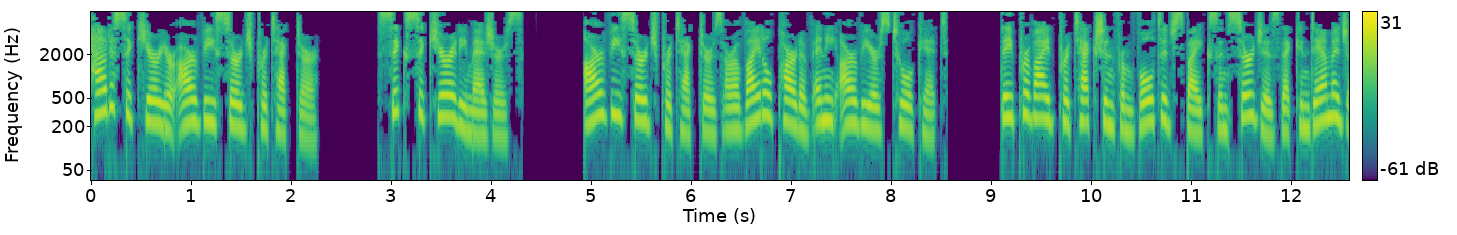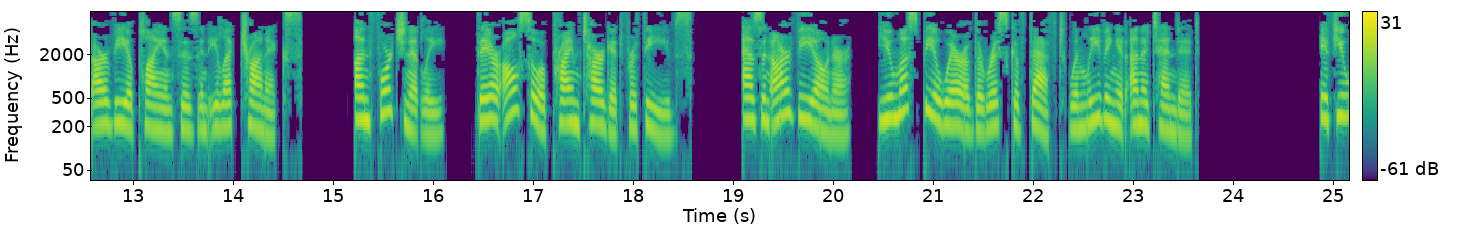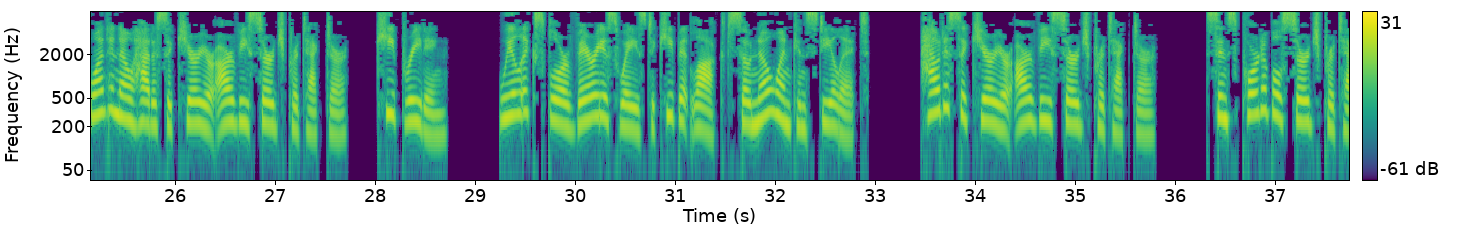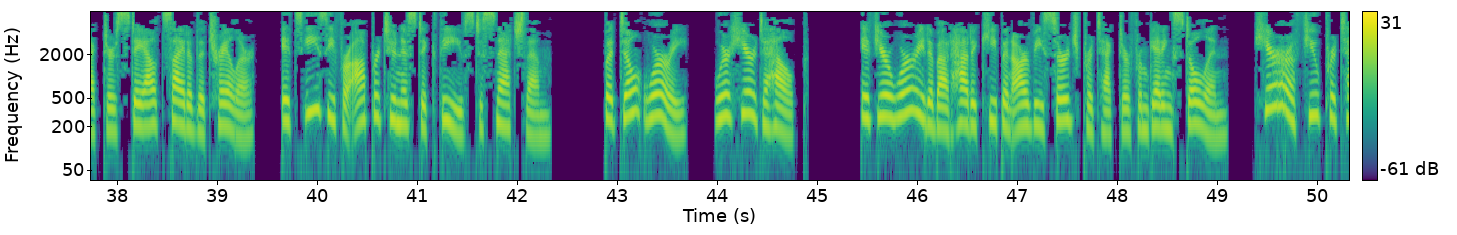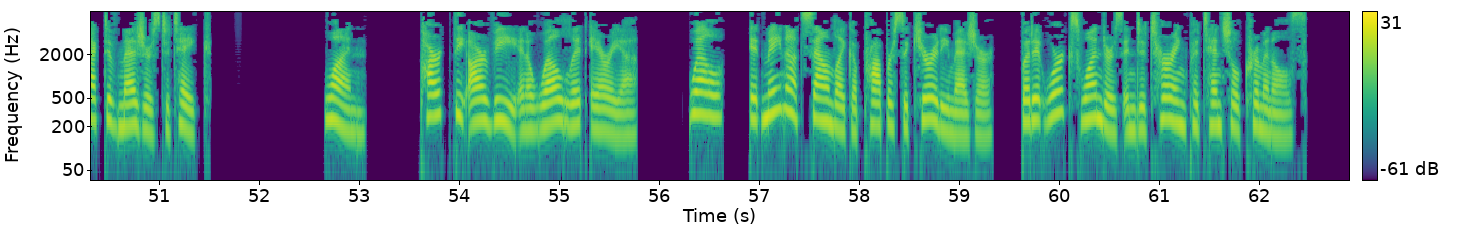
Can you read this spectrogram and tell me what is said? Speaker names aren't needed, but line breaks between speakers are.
How to secure your RV surge protector. 6 security measures. RV surge protectors are a vital part of any RVer's toolkit. They provide protection from voltage spikes and surges that can damage RV appliances and electronics. Unfortunately, they are also a prime target for thieves. As an RV owner, you must be aware of the risk of theft when leaving it unattended. If you want to know how to secure your RV surge protector, keep reading. We'll explore various ways to keep it locked so no one can steal it. How to secure your RV surge protector. Since portable surge protectors stay outside of the trailer, it's easy for opportunistic thieves to snatch them. But don't worry, we're here to help. If you're worried about how to keep an RV surge protector from getting stolen, here are a few protective measures to take. 1. Park the RV in a well-lit area. Well, it may not sound like a proper security measure, but it works wonders in deterring potential criminals.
